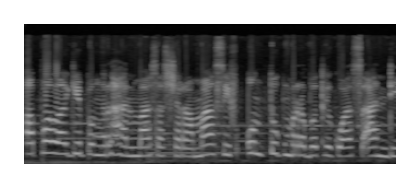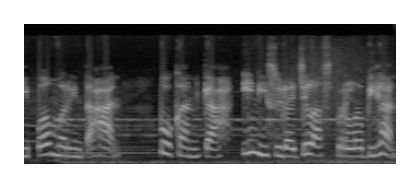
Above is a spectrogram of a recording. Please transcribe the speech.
apalagi pengerahan massa secara masif untuk merebut kekuasaan di pemerintahan. Bukankah ini sudah jelas berlebihan?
